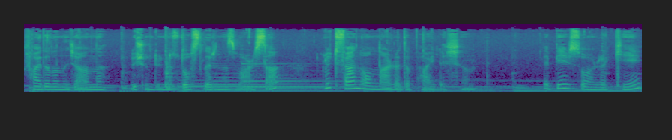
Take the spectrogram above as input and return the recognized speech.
faydalanacağını düşündüğünüz dostlarınız varsa lütfen onlarla da paylaşın. Ve bir sonraki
